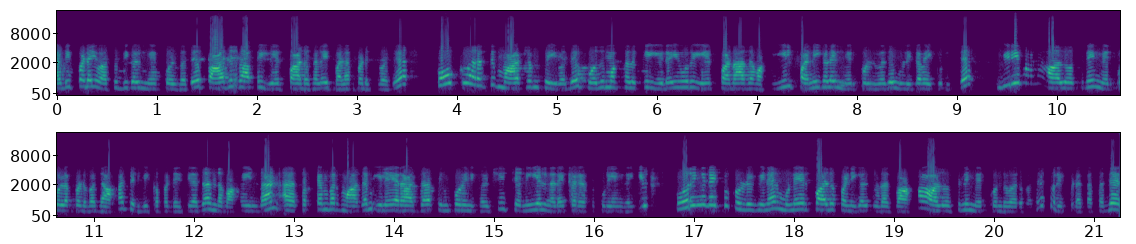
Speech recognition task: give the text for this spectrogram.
அடிப்படை வசதிகள் மேற்கொள்வது பாதுகாப்பு ஏற்பாடுகளை பலப்படுத்துவது போக்குவரத்து மாற்றம் செய்வது பொதுமக்களுக்கு இடையூறு ஏற்படாத வகையில் பணிகளை மேற்கொள்வது உள்ளிட்டவை குறித்து விரிவான ஆலோசனை மேற்கொள்ளப்படுவதாக தெரிவிக்கப்பட்டிருக்கிறது. அந்த வகையில்தான் செப்டம்பர் மாதம் இளையராஜா சிம்பொனி நிகழ்ச்சி சென்னையில் நடைபெறக்கூடிய நிலையில் ஒருங்கிணைப்பு குழுவினர் முன்னேற்பாடு பணிகள் தொடர்பாக ஆலோசனை மேற்கொண்டு வருவது குறிப்பிடத்தக்கது.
